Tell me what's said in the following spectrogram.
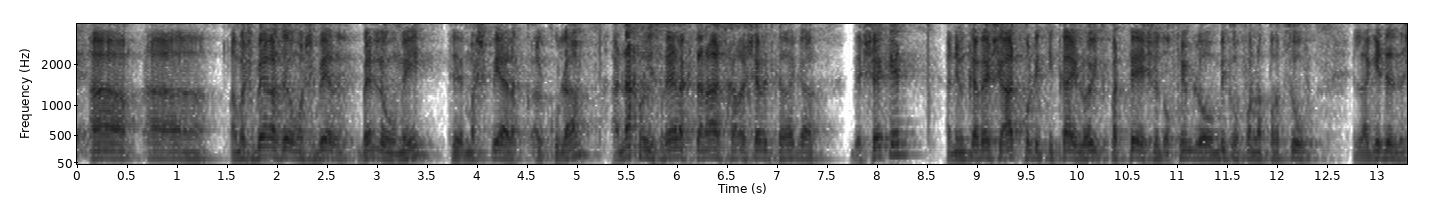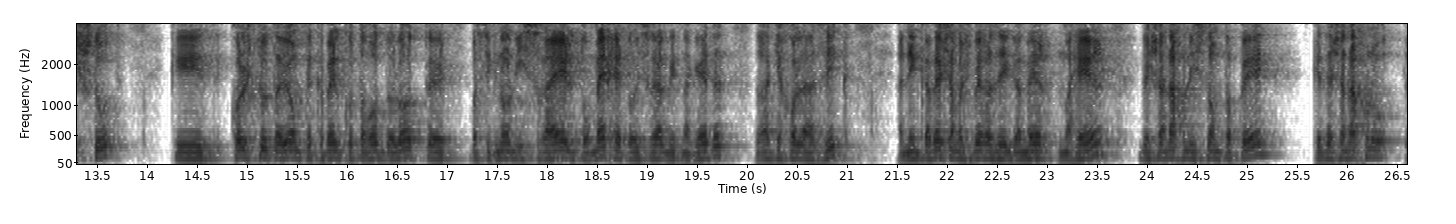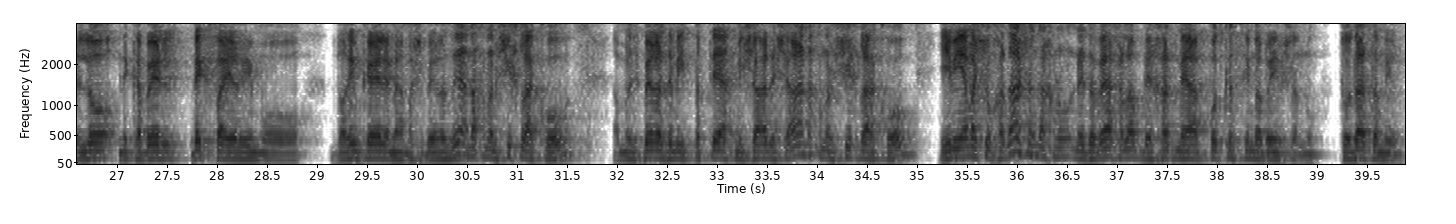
המשבר הזה הוא משבר בינלאומי, משפיע על, על כולם. אנחנו, ישראל הקטנה, צריכה לשבת כרגע בשקט. אני מקווה שעד פוליטיקאי לא יתפתה שדוחפים לו מיקרופון לפרצוף להגיד איזה שטות, כי כל שטות היום תקבל כותרות גדולות אה, בסגנון ישראל תומכת או ישראל מתנגדת, זה רק יכול להזיק. אני מקווה שהמשבר הזה ייגמר מהר ושאנחנו נסתום את הפה כדי שאנחנו לא נקבל בקפיירים או דברים כאלה מהמשבר הזה, אנחנו נמשיך לעקוב, המשבר הזה מתפתח משעה לשעה, אנחנו נמשיך לעקוב, אם יהיה משהו חדש אנחנו נדווח עליו באחד מהפודקאסים הבאים שלנו. תודה תמיר.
